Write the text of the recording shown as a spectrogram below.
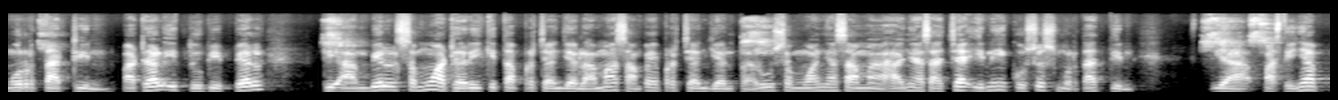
murtadin. Padahal itu Bibel diambil semua dari kitab perjanjian lama sampai perjanjian baru semuanya sama. Hanya saja ini khusus murtadin. Ya pastinya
